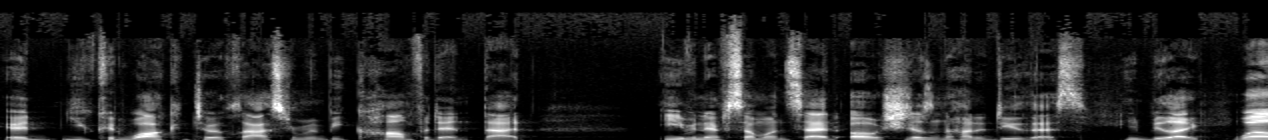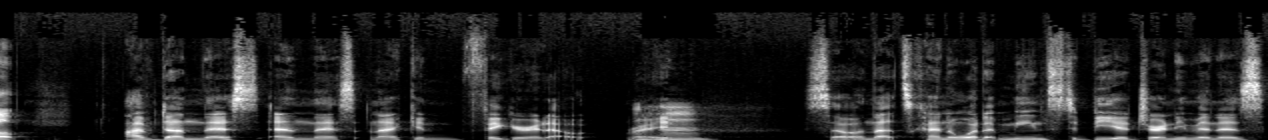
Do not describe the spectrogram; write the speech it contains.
It, you could walk into a classroom and be confident that even if someone said, "Oh, she doesn't know how to do this." You'd be like, "Well, I've done this and this and I can figure it out." Right? Mhm. So, and that's kind of what it means to be a journeyman is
